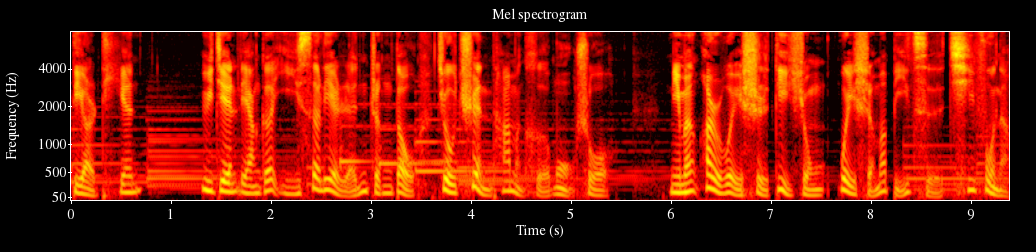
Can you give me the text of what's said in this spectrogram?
第二天，遇见两个以色列人争斗，就劝他们和睦，说：“你们二位是弟兄，为什么彼此欺负呢？”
